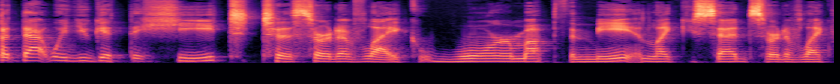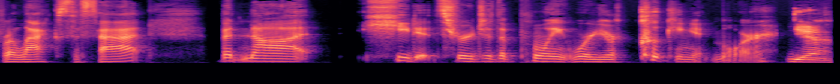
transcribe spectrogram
But that way you get the heat to sort of like warm up the meat and, like you said, sort of like relax the fat, but not heat it through to the point where you're cooking it more. yeah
